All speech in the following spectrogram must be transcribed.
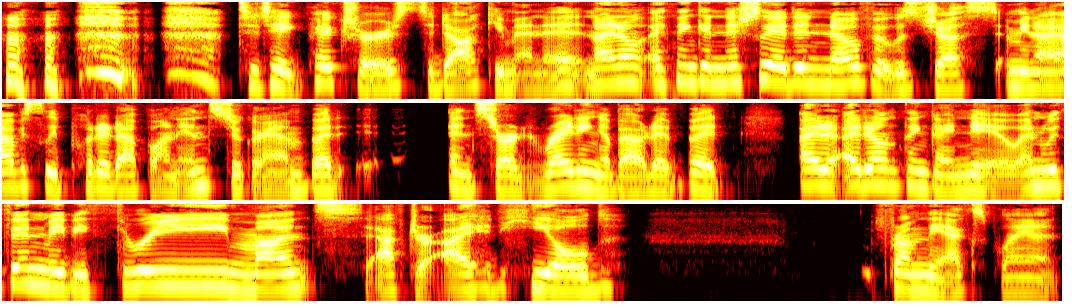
to take pictures to document it. And I don't, I think initially I didn't know if it was just, I mean, I obviously put it up on Instagram, but, and started writing about it, but I, I don't think I knew. And within maybe three months after I had healed from the explant,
